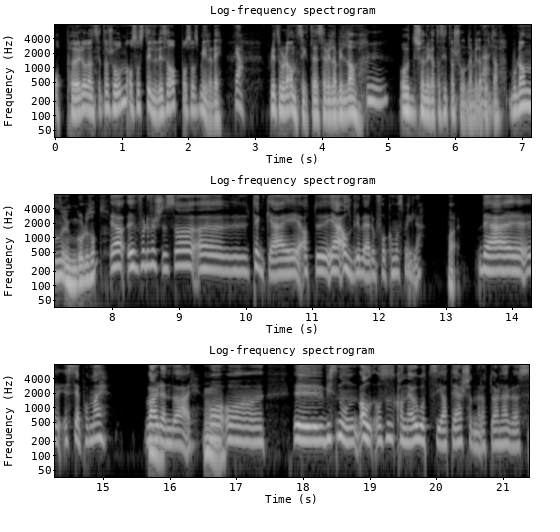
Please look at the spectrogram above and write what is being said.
opphører jo den situasjonen, og så stiller de seg opp, og så smiler de. Ja. For de tror det er ansiktet deres jeg vil ha bilde av. Og de skjønner ikke at det er situasjonen jeg vil ha bilde av. Hvordan unngår du sånt? Ja, eh, For det første så øh, tenker jeg at du Jeg aldri ber om folk om å smile. Nei. Det er Se på meg. Vær den du er. Og, og øh, hvis noen Og så kan jeg jo godt si at jeg skjønner at du er nervøs.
